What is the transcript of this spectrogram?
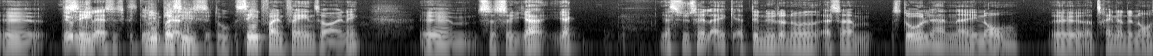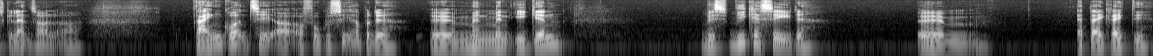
Øh, det er jo set, det klassiske. Det er lige præcis. Du... Set fra en fans øjne, ikke? Øh, så, så jeg, jeg, jeg synes heller ikke, at det nytter noget. Altså, Ståle, han er i Norge øh, og træner det norske landshold, og der er ingen grund til at, at fokusere på det. Øh, men, men igen, hvis vi kan se det, øh, at der ikke rigtig,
